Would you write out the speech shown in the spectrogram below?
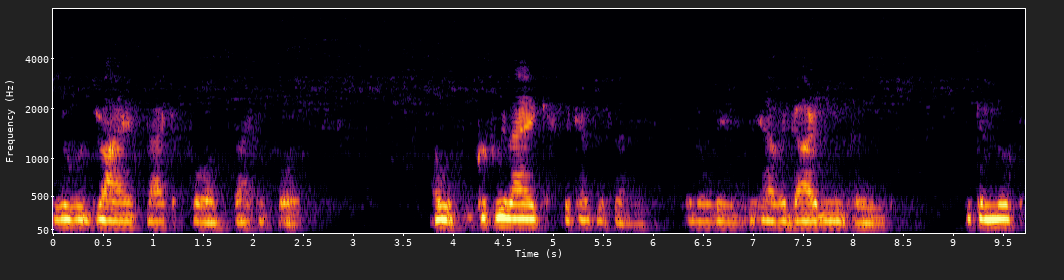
We would drive back and forth, back and forth. Oh, because we like the countryside. You know, we, we have a garden and you can look,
